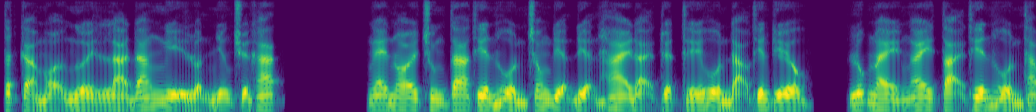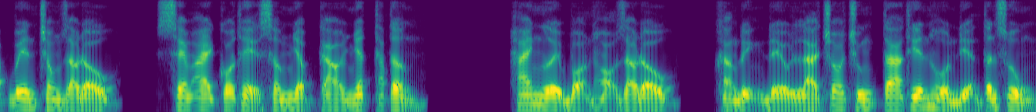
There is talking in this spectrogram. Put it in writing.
Tất cả mọi người là đang nghị luận những chuyện khác. Nghe nói chúng ta thiên hồn trong điện điện hai đại tuyệt thế hồn đạo thiên tiêu, lúc này ngay tại thiên hồn tháp bên trong giao đấu, xem ai có thể xâm nhập cao nhất tháp tầng. Hai người bọn họ giao đấu, khẳng định đều là cho chúng ta thiên hồn điện tân sủng,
